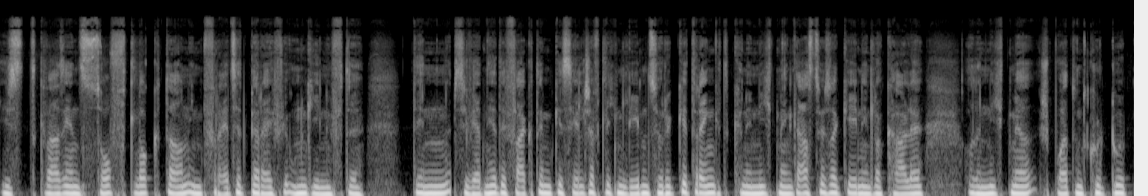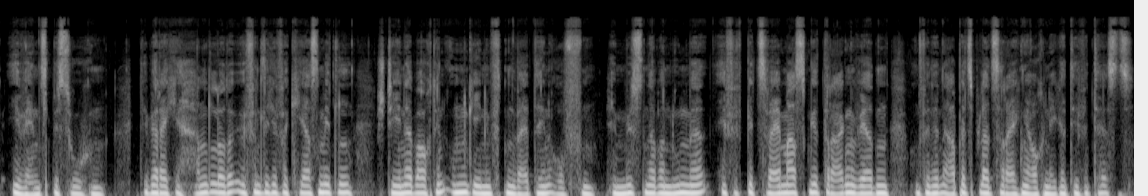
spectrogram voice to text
ist quasi ein Soft-Lockdown im Freizeitbereich für ungeimpfte denn sie werden hier de facto im gesellschaftlichen Leben zurückgedrängt, können nicht mehr in Gasthäuser gehen, in Lokale oder nicht mehr Sport- und Kulturevents besuchen. Die Bereiche Handel oder öffentliche Verkehrsmittel stehen aber auch den Ungeimpften weiterhin offen. Hier müssen aber nunmehr FFP2-Masken getragen werden und für den Arbeitsplatz reichen auch negative Tests.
